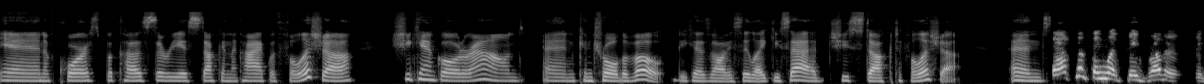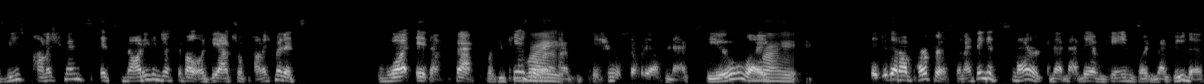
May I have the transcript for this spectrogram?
And of course, because Cirie is stuck in the kayak with Felicia, she can't go around and control the vote because obviously, like you said, she's stuck to Felicia. And That's the thing with Big Brother is these punishments. It's not even just about like the actual punishment. It's what it affects. Like you can't go Right. around a petition with somebody else next to you. Like right. they do that on purpose, and I think it's smart that, that they have games like that do this.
